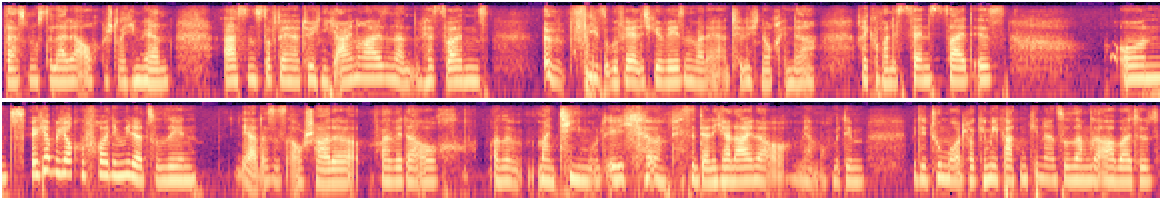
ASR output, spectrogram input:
das musste leider auch gestrichen werden. Erstens durfte er natürlich nicht einreisen, dann wäre es zweitens äh, viel so gefährlich gewesen, weil er natürlich noch in der Rekonvaleszenzzeit ist. Und ich habe mich auch gefreut, ihn wiederzusehen. Ja, das ist auch schade, weil wir da auch also mein Team und ich, wir sind ja nicht alleine. Wir haben auch mit dem, mit den Tumor- und Leukämiekranken Kindern zusammengearbeitet.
